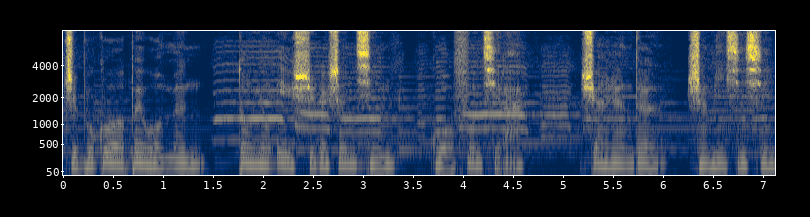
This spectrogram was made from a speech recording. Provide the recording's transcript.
只不过被我们动用一时的深情裹覆起来，渲染的神秘兮兮。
